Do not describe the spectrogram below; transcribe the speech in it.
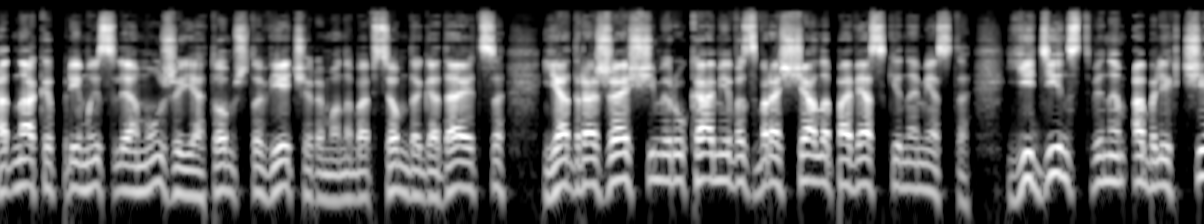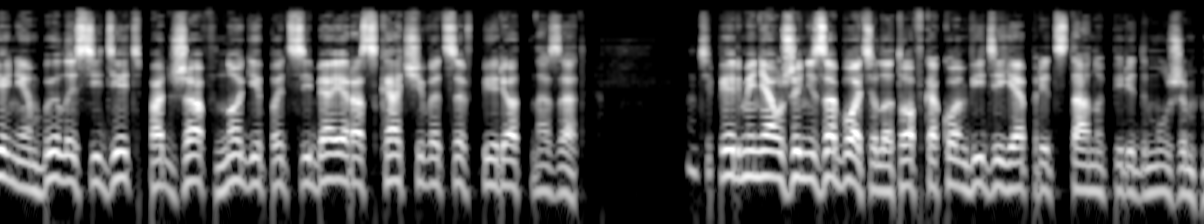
Однако при мысли о муже и о том, что вечером он обо всем догадается, я дрожащими руками возвращала повязки на место. Единственным облегчением было сидеть, поджав ноги под себя и раскачиваться вперед-назад. Теперь меня уже не заботило то, в каком виде я предстану перед мужем.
